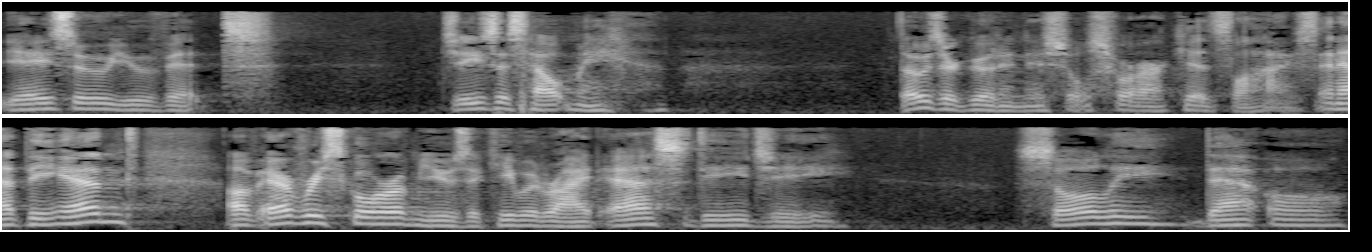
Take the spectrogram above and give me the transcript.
Jesu Juva, Jesus help me. Those are good initials for our kids' lives. And at the end of every score of music, he would write SDG, Soli Deo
